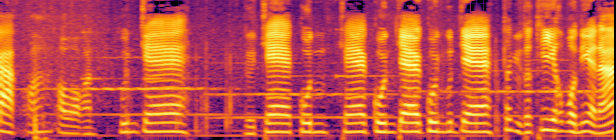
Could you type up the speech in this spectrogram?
ยากอะเอาออกกันกุญแจ หรือแจกุญแจกุญแจกุญกุญแจต้องอยู่สักที่ข้างบนเนี่ยนะ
